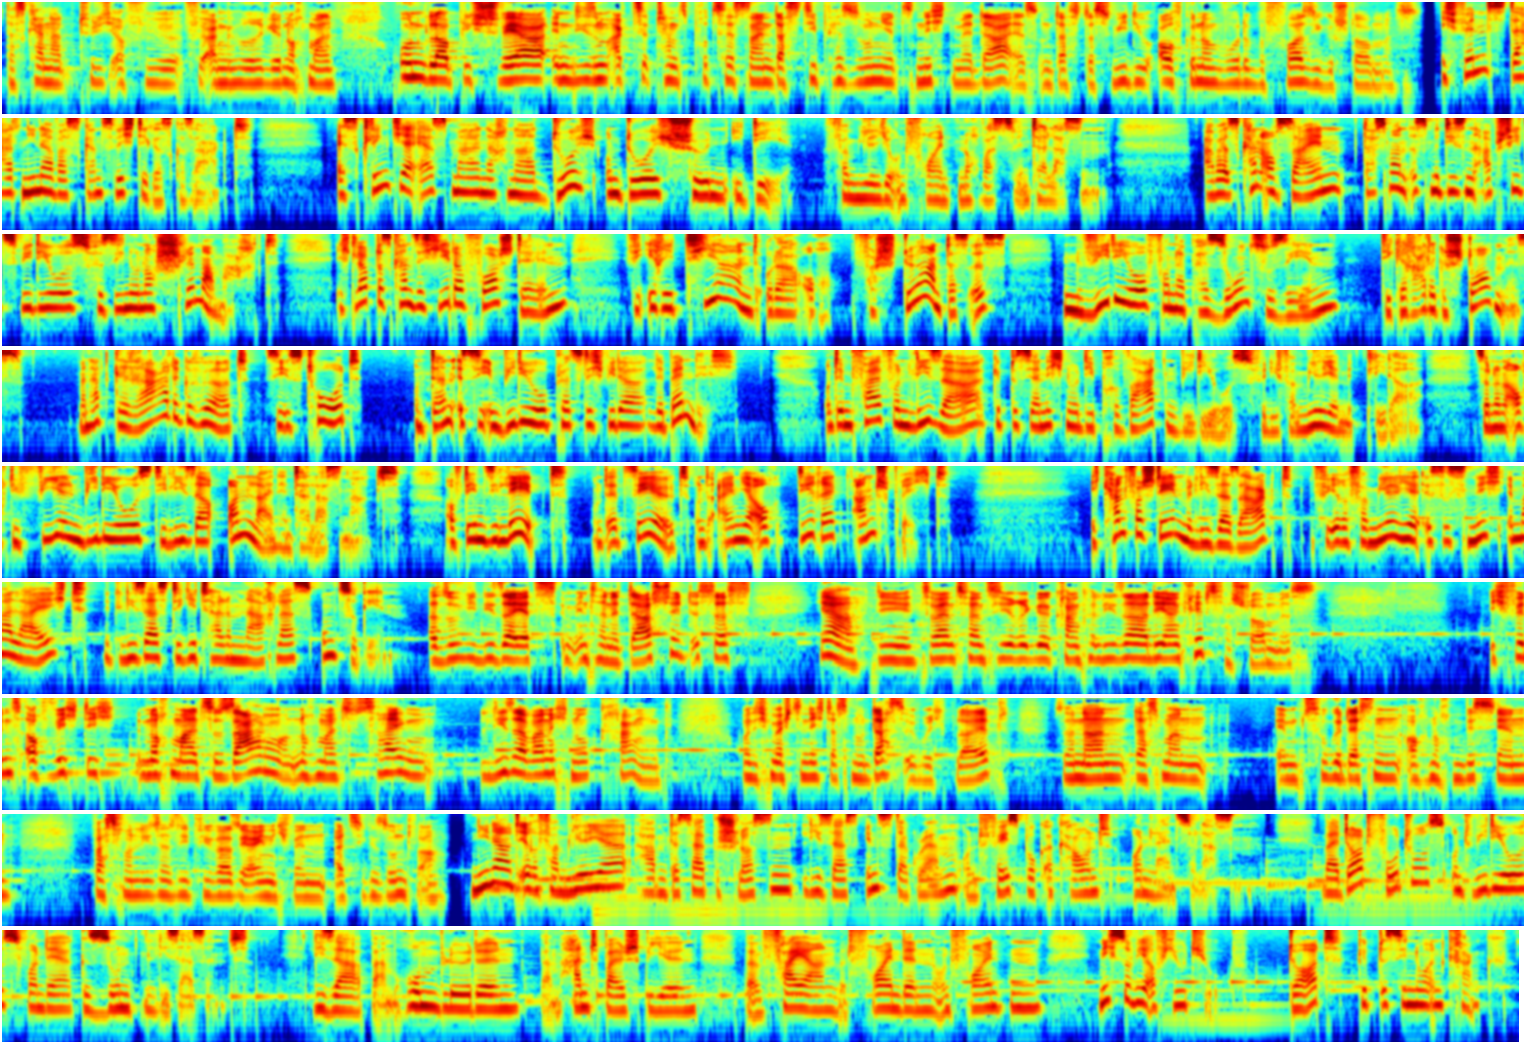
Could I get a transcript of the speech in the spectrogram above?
Das kann natürlich auch für, für Angehörige nochmal unglaublich schwer in diesem Akzeptanzprozess sein, dass die Person jetzt nicht mehr da ist und dass das Video aufgenommen wurde, bevor sie gestorben ist. Ich finde, da hat Nina was ganz Wichtiges gesagt. Es klingt ja erstmal nach einer durch und durch schönen Idee, Familie und Freunden noch was zu hinterlassen. Aber es kann auch sein, dass man es mit diesen Abschiedsvideos für sie nur noch schlimmer macht. Ich glaube, das kann sich jeder vorstellen, wie irritierend oder auch verstörend das ist, ein Video von einer Person zu sehen, die gerade gestorben ist. Man hat gerade gehört, sie ist tot und dann ist sie im Video plötzlich wieder lebendig. Und im Fall von Lisa gibt es ja nicht nur die privaten Videos für die Familienmitglieder, sondern auch die vielen Videos, die Lisa online hinterlassen hat, auf denen sie lebt und erzählt und einen ja auch direkt anspricht. Ich kann verstehen, wenn Lisa sagt, für ihre Familie ist es nicht immer leicht, mit Lisas digitalem Nachlass umzugehen. Also wie Lisa jetzt im Internet dasteht, ist das ja die 22-jährige kranke Lisa, die an Krebs verstorben ist. Ich finde es auch wichtig, nochmal zu sagen und nochmal zu zeigen, Lisa war nicht nur krank. Und ich möchte nicht, dass nur das übrig bleibt, sondern dass man im Zuge dessen auch noch ein bisschen was von Lisa sieht, wie war sie eigentlich, wenn, als sie gesund war. Nina und ihre Familie haben deshalb beschlossen, Lisas Instagram- und Facebook-Account online zu lassen, weil dort Fotos und Videos von der gesunden Lisa sind. Lisa beim Rumblödeln, beim Handballspielen, beim Feiern mit Freundinnen und Freunden, nicht so wie auf YouTube. Dort gibt es sie nur in krank.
